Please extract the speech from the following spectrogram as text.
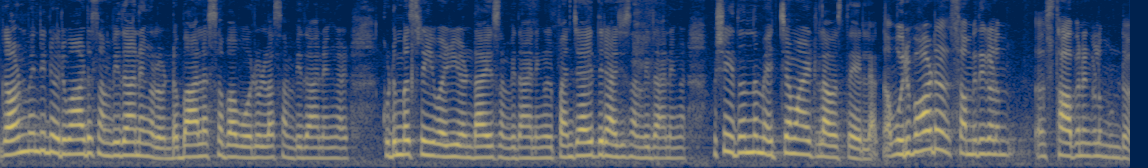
ഗവൺമെന്റിന് ഒരുപാട് സംവിധാനങ്ങളുണ്ട്. ബാലസഭ പോലുള്ള സംവിധാനങ്ങൾ കുടുംബശ്രീ വഴി ഉണ്ടായ സംവിധാനങ്ങൾ പഞ്ചായത്ത് രാജ് സംവിധാനങ്ങൾ. പക്ഷേ ഇതൊന്നും മെച്ചമായിട്ടുള്ള അവസ്ഥയല്ല. ഒരുപാട് സമിതികളും സ്ഥാപനങ്ങളും ഉണ്ട്.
